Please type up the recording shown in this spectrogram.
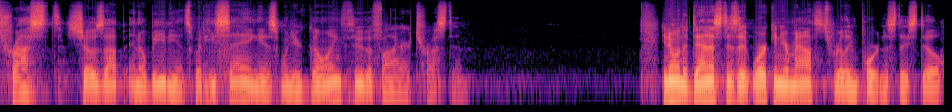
Trust shows up in obedience. What he's saying is when you're going through the fire, trust him. You know, when the dentist is at work in your mouth, it's really important to stay still.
